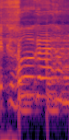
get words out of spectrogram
एक हो गए हम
